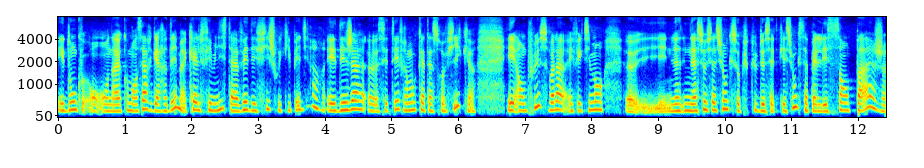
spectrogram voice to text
Et donc, on, a commencé à regarder mais quels féministes avaient des fiches Wikipédia. Et déjà, c'était vraiment catastrophique. Et en plus, voilà, effectivement, il y a une, association qui s'occupe de cette question qui s'appelle les 100 pages,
